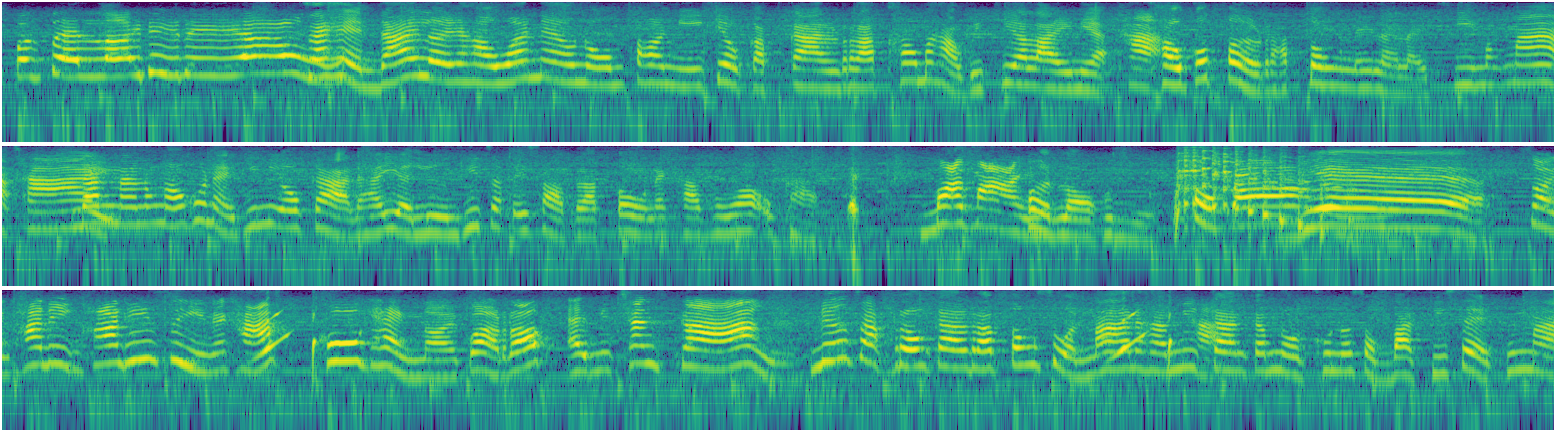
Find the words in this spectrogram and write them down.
70%เลยทีเดียว จะเห็นได้เลยนะคะว่าแนวโน้มตอนนี้เกี่ยวกับการรับเข้ามหาวิทยาลัยเนี่ยค่ะเขาก็เปิดรับตรงในหลาย ๆ ที่มากใช่ ๆ ดังนั้นน้อง ๆ คนไหนที่มีโอกาสนะคะอย่าลืมที่จะไปสอบรับตรงนะคะ เพราะว่าโอกาสมากมายเปิดรอคุณอยู่ ถูกต้อง เย้ ส่วนข้อดีข้อทีสี่ 4 นะคะ คู่แข่งน้อยกว่ารอบ admission กลาง เนื่องจากโครงการรับตรงส่วนมากนะคะ มีค่ะการกำหนดคุณสมบัติพิเศษขึ้นมา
